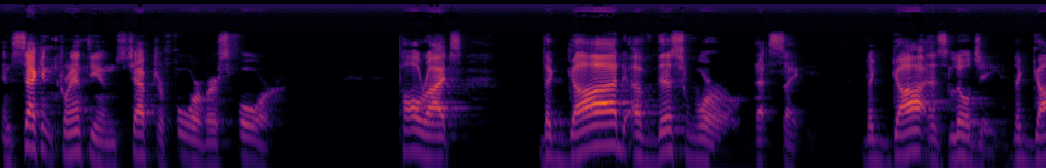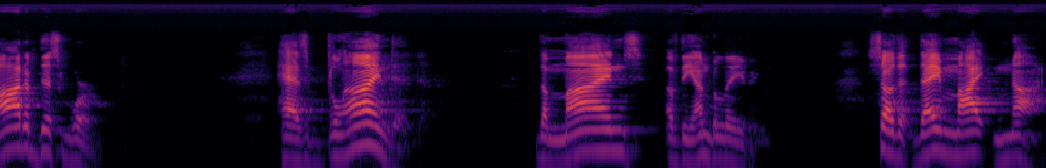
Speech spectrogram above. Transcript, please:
In 2 Corinthians chapter 4 verse 4, Paul writes, "The god of this world, that's Satan. The god is Lil G, the god of this world has blinded the minds of the unbelieving so that they might not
